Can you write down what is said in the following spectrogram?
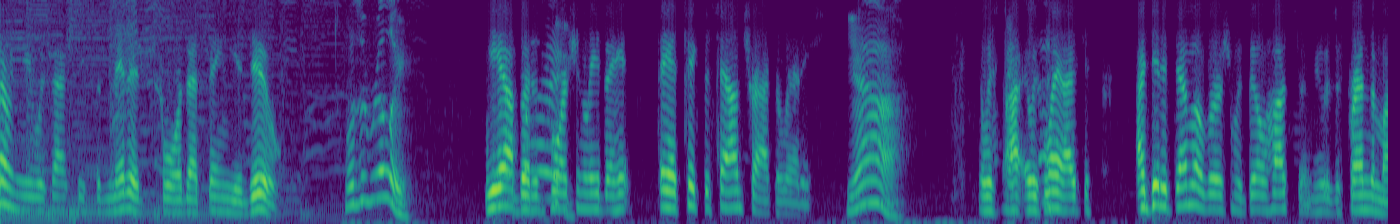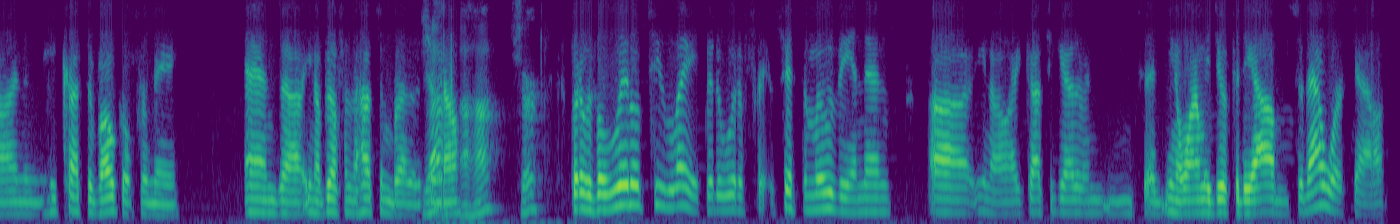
On You was actually submitted for that thing you do. Was it really? Yeah, but unfortunately they they had picked the soundtrack already. Yeah. It was uh, it was late. I just I did a demo version with Bill Hudson, who was a friend of mine, and he cut the vocal for me. And uh, you know, Bill from the Hudson Brothers. Yeah. You know? Uh huh. Sure. but it was a little too late that it would have fit the movie. And then, uh, you know, I got together and said, you know, why don't we do it for the album? So that worked out.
